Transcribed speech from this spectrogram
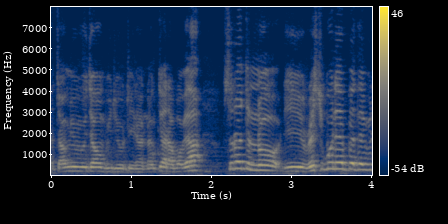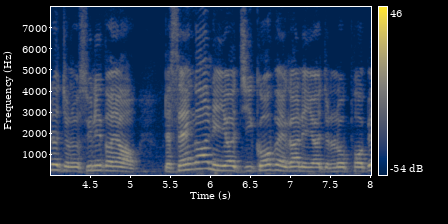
အကြောင်းမျိုးမျိုးကြောင့်ဗီဒီယိုတင်တာနောက်ကြတာပေါ့ဗျာ ဆိုတော့ကျွန်တော်တို့ဒီ Rashford နဲ့ပတ်သက်ပြီးတော့ကျွန်တော်ဆွေးနွေးသွားရအောင်ဒဇန်ကနေရော G Cover ကနေရောကျွန်တော်တို့ပေါ်ပြ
